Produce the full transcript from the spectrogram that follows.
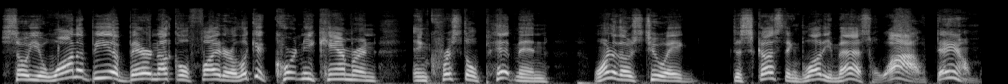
So you want to be a bare knuckle fighter? Look at Courtney Cameron and Crystal Pittman. One of those two, a disgusting bloody mess. Wow, damn.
